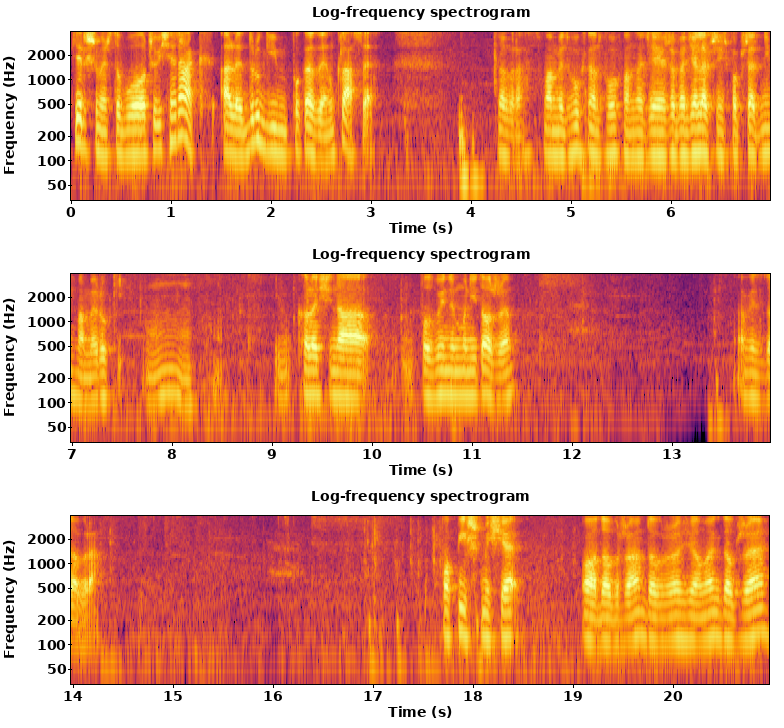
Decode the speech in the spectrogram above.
Pierwszy mecz to było oczywiście rak, ale drugim pokazałem klasę. Dobra, mamy dwóch na dwóch. Mam nadzieję, że będzie lepszy niż poprzedni. Mamy ruki. Mm. I kolesi na podwójnym monitorze. A więc dobra. Popiszmy się. O, dobrze, dobrze, ziomek, dobrze.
